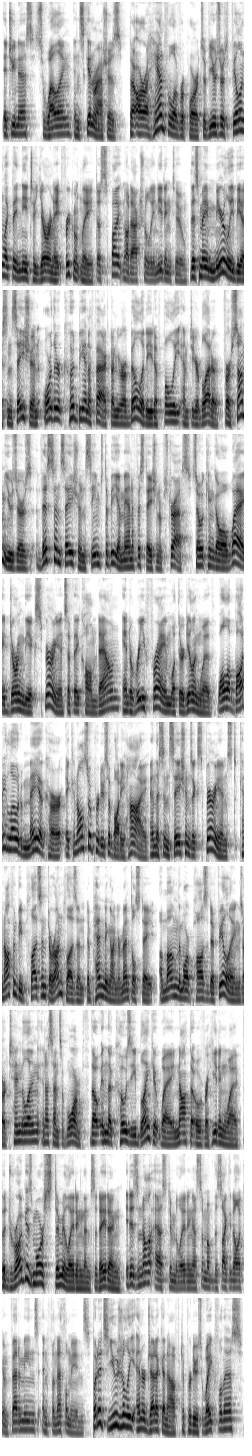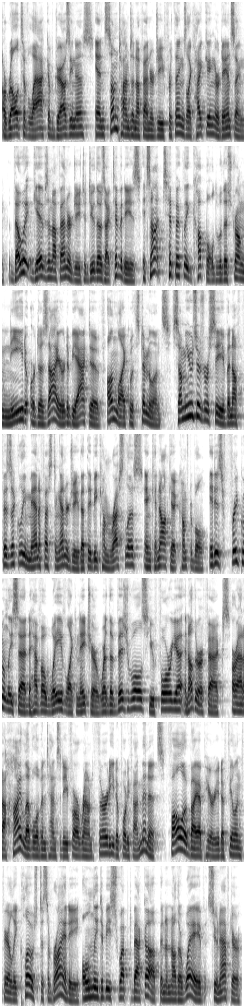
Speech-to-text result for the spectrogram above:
itchiness, swelling, and skin rashes. There are a handful of reports of users feeling like they need to urinate frequently, despite not actually needing to. This may merely be a sensation, or there could be an effect on your ability to fully empty your bladder. For some users, this sensation seems to be a manifestation of stress, so it can go away during the experience if they calm down and reframe what they're dealing with. While a body load may occur, it can also produce a body high, and the sensations experienced can often be pleasant or unpleasant depending on your mental state. Among the more positive feelings are tingling and a sense of warmth, though in the cozy blanket way, not the overheating way. The drug is more stimulating than sedating. It is not as stimulating as some of the psychedelic amphetamines and phenethylamines, but it's usually energetic enough to produce wakefulness, a relative lack of drowsiness, and sometimes enough energy for things like hiking or dancing. Though it gives enough energy to do those activities, it's not typically coupled with a strong need or desire to be active, unlike with stimulants. Some users receive enough physically manifesting energy that they become restless and cannot get comfortable. It is frequently said to have a wave-like nature where the visuals, euphoria, and other effects are at a high level of intensity for around 30 to 45 minutes, followed by a period of feeling fairly close to sobriety, only to be swept back up in another wave soon after.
